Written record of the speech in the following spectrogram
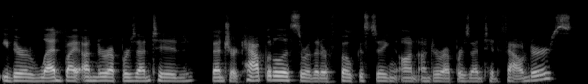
either led by underrepresented venture capitalists or that are focusing on underrepresented founders.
